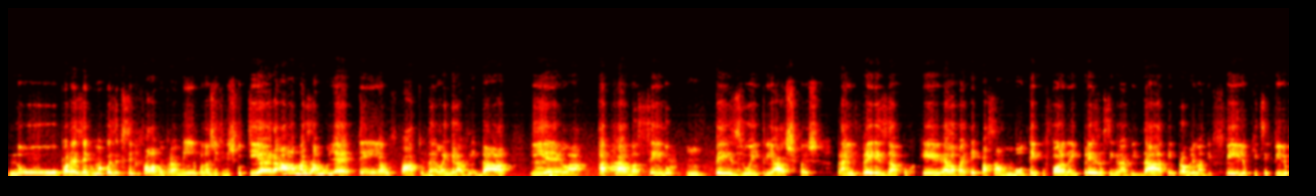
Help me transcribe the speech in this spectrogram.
no, por exemplo, uma coisa que sempre falavam para mim quando a gente discutia era: ah, mas a mulher tem o fato dela engravidar e ela acaba sendo um peso, entre aspas, para a empresa, porque ela vai ter que passar um bom tempo fora da empresa, se engravidar, tem problema de filho, que se filho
